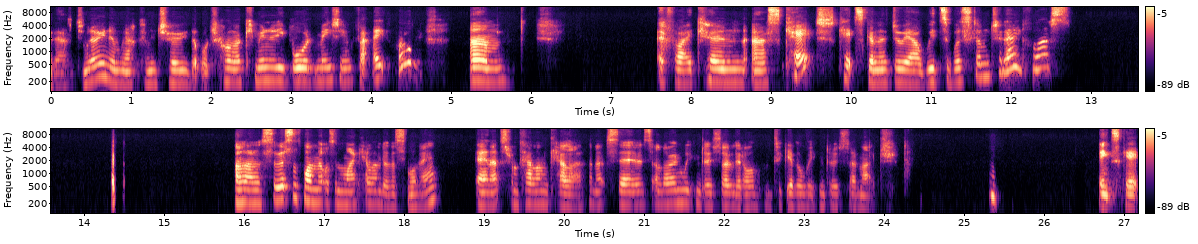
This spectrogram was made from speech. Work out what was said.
Good afternoon and welcome to the Ōtorohanga Community Board meeting for April. Um, if I can ask Kat, Kat's going to do our words of wisdom today for us. Uh, so this is one that was in my calendar this morning and it's from Helen Keller and it says, alone we can do so little and together we can do so much. Thanks, Kat.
